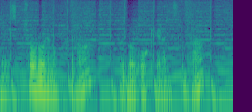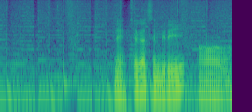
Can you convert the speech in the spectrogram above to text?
네, 10초로 해놓고요. 그리고 OK 하겠습니다. 네, 제가 지금 미리 어,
